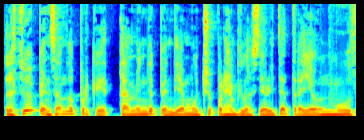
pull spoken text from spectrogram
Lo estuve pensando porque también dependía mucho. Por ejemplo, si ahorita traía un mood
